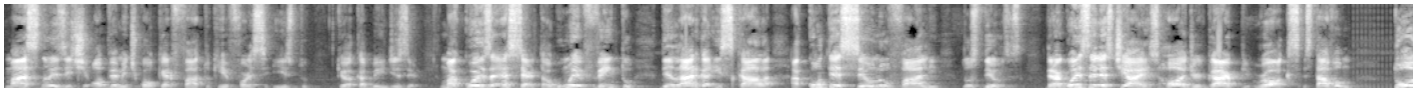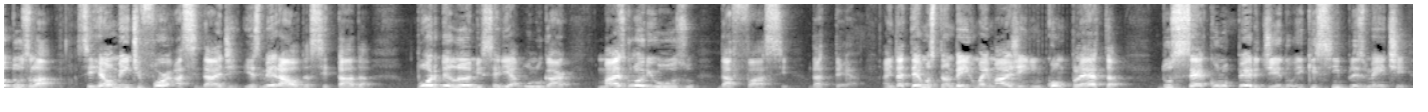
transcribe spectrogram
Mas não existe obviamente qualquer fato que reforce isto que eu acabei de dizer. Uma coisa é certa, algum evento de larga escala aconteceu no Vale dos Deuses. Dragões celestiais, Roger, Garp, Rox estavam todos lá. Se realmente for a cidade Esmeralda citada por Bellamy, seria o lugar mais glorioso da face da Terra. Ainda temos também uma imagem incompleta do século perdido e que simplesmente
